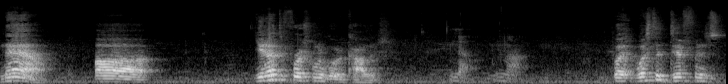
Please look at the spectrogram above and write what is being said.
Now, uh, you're not the first one to go to college, No, I'm not. but what's the difference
